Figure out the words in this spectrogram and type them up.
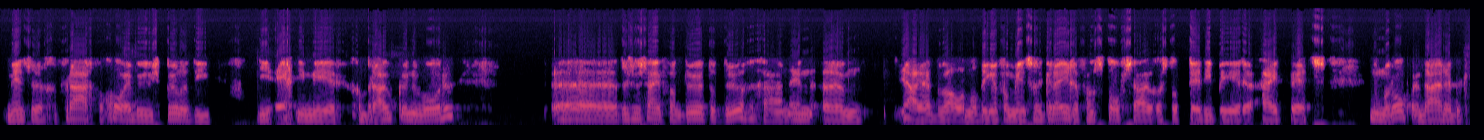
mensen gevraagd van, goh, hebben jullie spullen die, die echt niet meer gebruikt kunnen worden? Uh, dus we zijn van deur tot deur gegaan. En um, ja, hebben we allemaal dingen van mensen gekregen. Van stofzuigers tot teddyberen, iPads, noem maar op. En daar heb ik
